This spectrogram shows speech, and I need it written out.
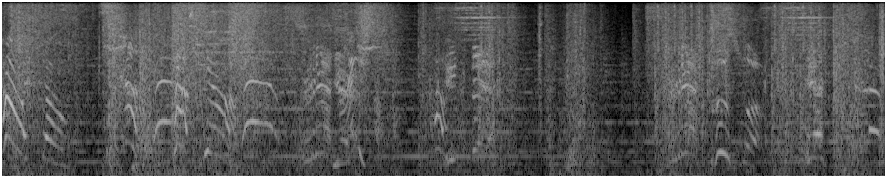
Power Stone! Yes! Eat this! Kuzma! Counter!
